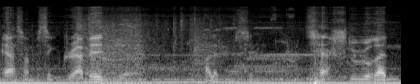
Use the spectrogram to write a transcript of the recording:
Erstmal ein bisschen grabbeln hier. Alle ein bisschen zerstören.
